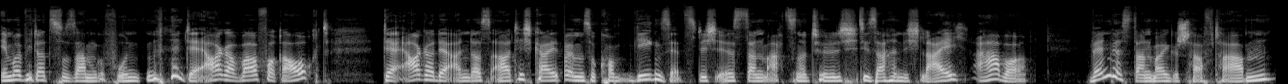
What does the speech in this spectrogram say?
immer wieder zusammengefunden. Der Ärger war verraucht. Der Ärger der Andersartigkeit, wenn man so gegensätzlich ist, dann macht es natürlich die Sache nicht leicht. Aber wenn wir es dann mal geschafft haben,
